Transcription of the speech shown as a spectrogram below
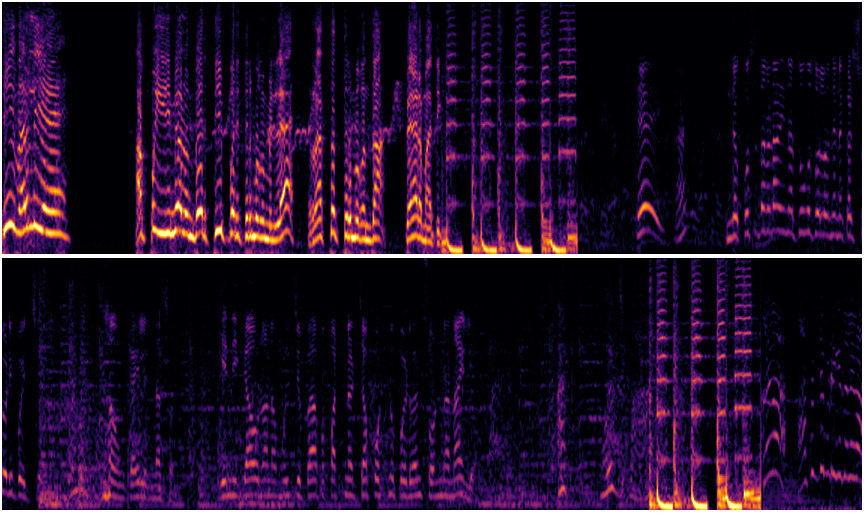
தீ வரலையே. அப்ப இனிமேல் உன் பேர் தீப்பறி திருமுகம் இல்ல ரத்த திருமுகம் தான். பேரை மாத்தி. ஏய் இந்த கொசு தானடா நீ நான் தூங்க சொல்ல வந்து என்ன கடிச்சு ஓடி போயிடுச்சு. நான் உன் கையில என்ன சொன்னேன்? என்னைக்கா ஒரு நாள் நான் முழிச்சு பேப்ப பட்டு நடிச்சா பொட்டுன்னு போயிடுவேன்னு சொன்னனா இல்லையா? தலைவா அசத்தி பிடிங்க தலைவா.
